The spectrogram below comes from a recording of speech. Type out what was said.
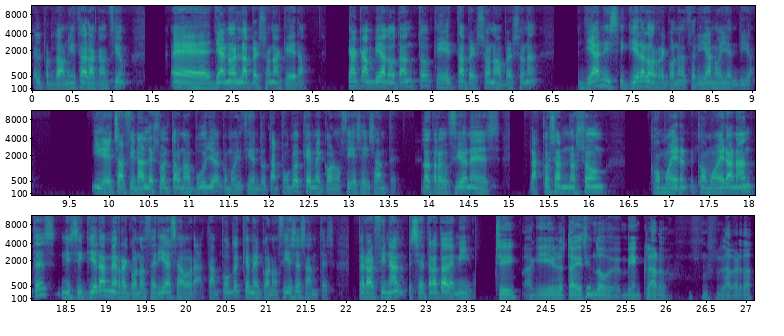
el protagonista de la canción eh, ya no es la persona que era. Que ha cambiado tanto que esta persona o persona ya ni siquiera lo reconocerían hoy en día. Y de hecho al final le suelta una puya como diciendo, tampoco es que me conocieseis antes. La traducción es, las cosas no son como, er, como eran antes, ni siquiera me reconocerías ahora. Tampoco es que me conocieses antes. Pero al final se trata de mí. Sí, aquí lo está diciendo bien claro, la verdad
